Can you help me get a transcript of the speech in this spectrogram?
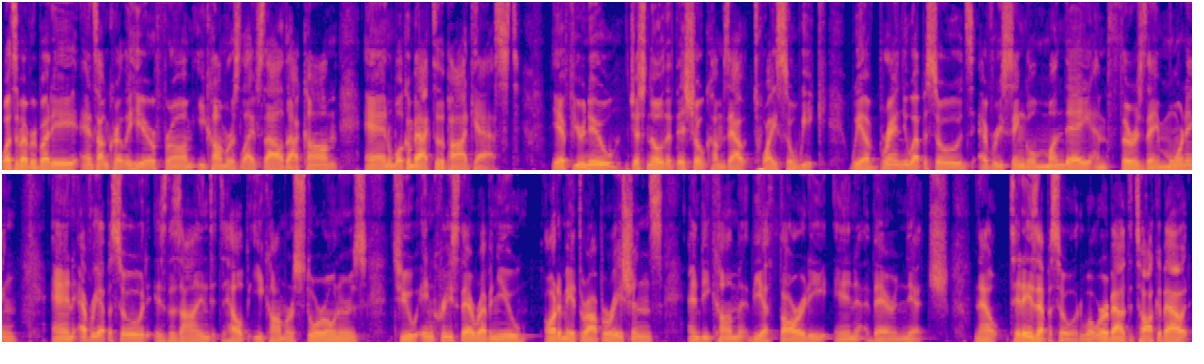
What's up, everybody? Anton Kraly here from ecommercelifestyle.com, and welcome back to the podcast. If you're new, just know that this show comes out twice a week. We have brand new episodes every single Monday and Thursday morning, and every episode is designed to help e commerce store owners to increase their revenue, automate their operations, and become the authority in their niche. Now, today's episode, what we're about to talk about,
